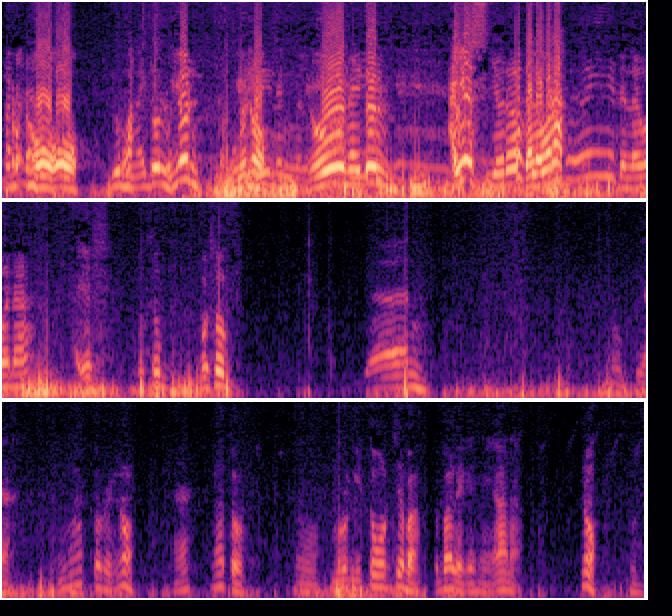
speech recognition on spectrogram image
Baro na. Oo, oo. Yun, mga idol. oh, Yun. Yun oh. Yun, idol. Ayos. Yun oh. Dalawa na. Ay, dalawa na. Ayos. Busog. Busog. Yan. Okay ah. Ano to rin, no? Ha? Ano to? Oh. Murag ito siya ba? Kabalik kasi ana. No? Hmm.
